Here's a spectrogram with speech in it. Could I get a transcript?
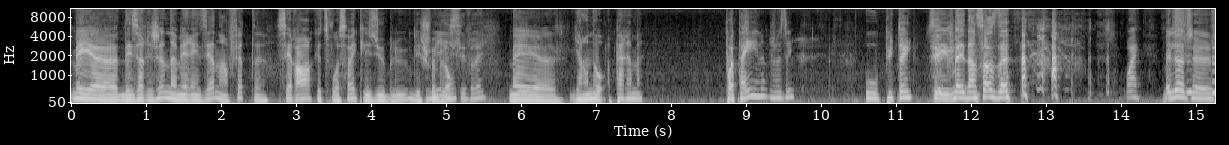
Mais euh, des origines amérindiennes, en fait, euh, c'est rare que tu vois ça avec les yeux bleus, les cheveux Oui, blonds. c'est vrai. Mais euh, il y en a, apparemment. Potin, là, je veux dire. Ou putain. C'est ben, dans le sens de. ouais. Mais là, je,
